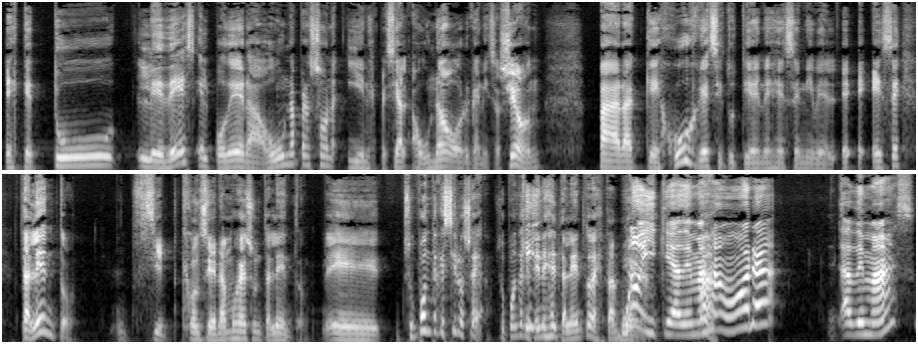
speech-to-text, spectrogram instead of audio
es que tú le des el poder a una persona y en especial a una organización para que juzgue si tú tienes ese nivel, e- e- ese talento. Si consideramos eso un talento. Eh, suponte que sí lo sea. Suponte que Y- tienes el talento de estar buena. No, y que además Ah. ahora, además,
